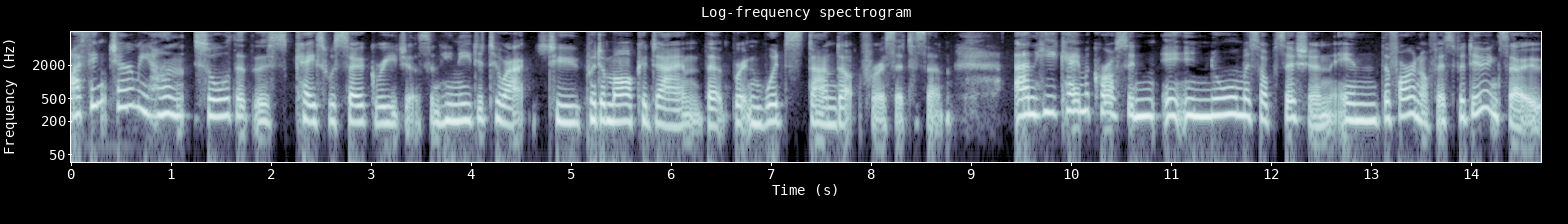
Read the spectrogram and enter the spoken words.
I think Jeremy Hunt saw that this case was so egregious and he needed to act to put a marker down that Britain would stand up for a citizen. And he came across in, in enormous opposition in the Foreign Office for doing so.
